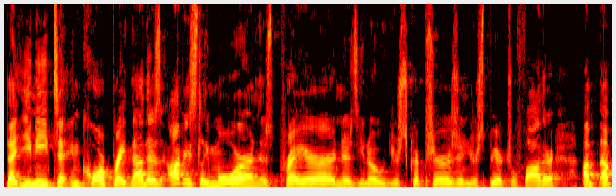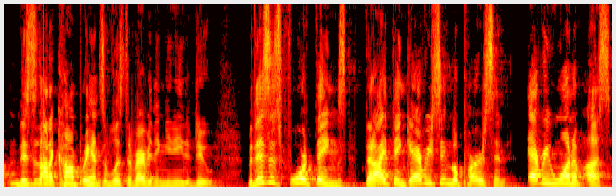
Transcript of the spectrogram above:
that you need to incorporate. Now, there's obviously more, and there's prayer, and there's, you know, your scriptures and your spiritual father. Um, um, this is not a comprehensive list of everything you need to do. But this is four things that I think every single person, every one of us,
